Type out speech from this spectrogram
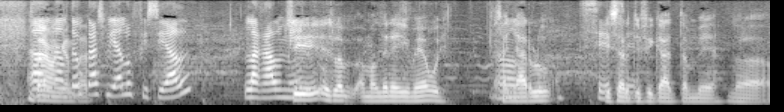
Estarem en el teu encantats. cas, Biel, oficial, legalment. Sí, és la, amb el DNI meu, vull senyar-lo sí, i certificat també de la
